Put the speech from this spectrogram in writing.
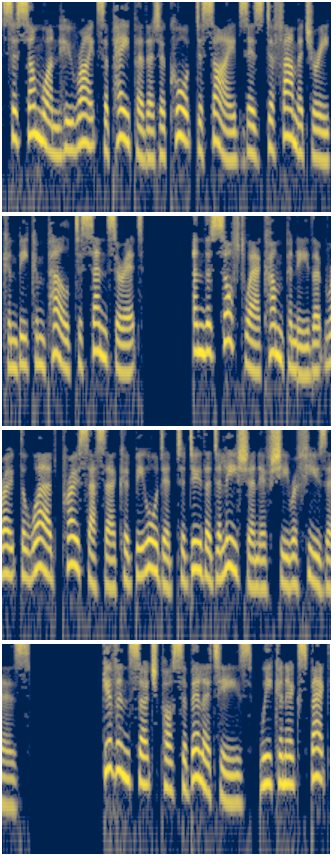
So someone who writes a paper that a court decides is defamatory can be compelled to censor it, and the software company that wrote the word processor could be ordered to do the deletion if she refuses. Given such possibilities, we can expect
